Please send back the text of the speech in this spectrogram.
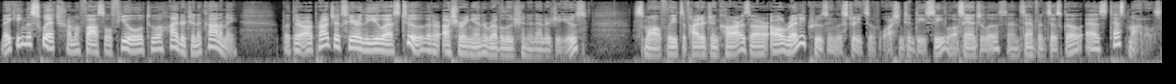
making the switch from a fossil fuel to a hydrogen economy. But there are projects here in the U.S., too, that are ushering in a revolution in energy use. Small fleets of hydrogen cars are already cruising the streets of Washington, D.C., Los Angeles, and San Francisco as test models.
